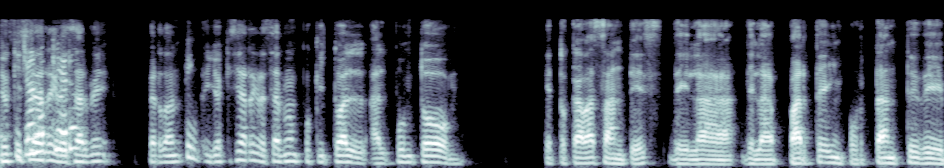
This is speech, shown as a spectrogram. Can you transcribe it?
Yo quisiera regresarme, perdón, yo quisiera regresarme un poquito al, al punto que tocabas antes de la, de la parte importante de,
